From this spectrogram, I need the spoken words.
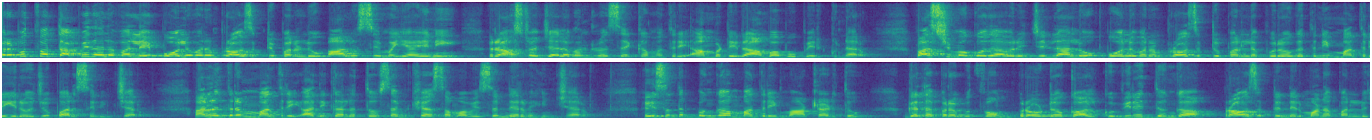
ప్రభుత్వ తప్పిదాల వల్లే పోలవరం ప్రాజెక్టు పనులు ఆలస్యమయ్యాయని రాష్ట్ర జలవనరుల శాఖ మంత్రి అంబటి రాంబాబు పేర్కొన్నారు. పశ్చిమ గోదావరి జిల్లాలో పోలవరం ప్రాజెక్టు పనుల పురోగతిని మంత్రి ఈరోజు పరిశీలించారు. అనంతరం మంత్రి అధికారులతో సమీక్షా సమావేశం నిర్వహించారు. ఈ సందర్భంగా మంత్రి మాట్లాడుతూ గత ప్రభుత్వం ప్రోటోకాల్కు విరుద్ధంగా ప్రాజెక్టు నిర్మాణ పనులు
